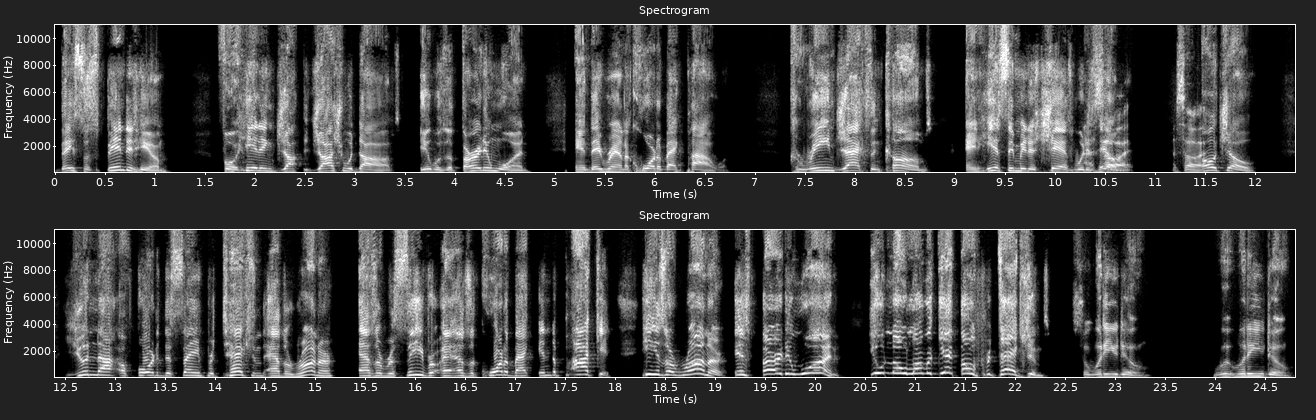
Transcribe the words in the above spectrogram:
They suspended him for hitting jo- Joshua Dobbs. It was a third and one, and they ran a quarterback power. Kareem Jackson comes and hits him in his chest with his I helmet. I saw it. Ocho, you're not afforded the same protection as a runner, as a receiver, as a quarterback in the pocket. He's a runner. It's third and one. You no longer get those protections. So what do you do? What, what do you do?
